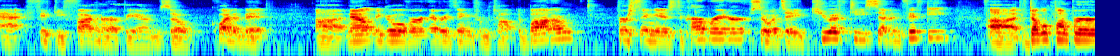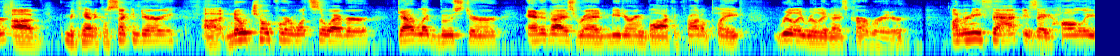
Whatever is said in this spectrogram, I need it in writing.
at 5,500 RPM, so quite a bit. Uh, now let me go over everything from top to bottom. First thing is the carburetor. So it's a QFT 750, uh, double pumper, uh, mechanical secondary, uh, no choke horn whatsoever, down leg booster, anodized red, metering block and throttle plate. Really, really nice carburetor. Underneath that is a Holley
